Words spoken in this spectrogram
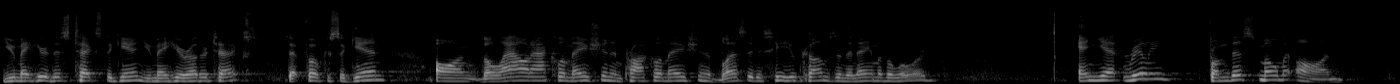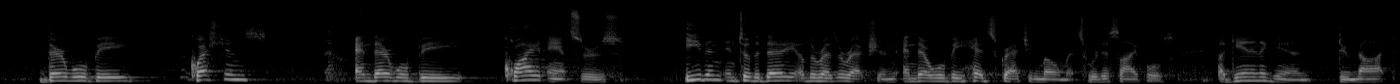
You may hear this text again. You may hear other texts that focus again on the loud acclamation and proclamation of blessed is he who comes in the name of the Lord. And yet, really, from this moment on, there will be questions and there will be quiet answers even until the day of the resurrection, and there will be head scratching moments where disciples, again and again, do not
